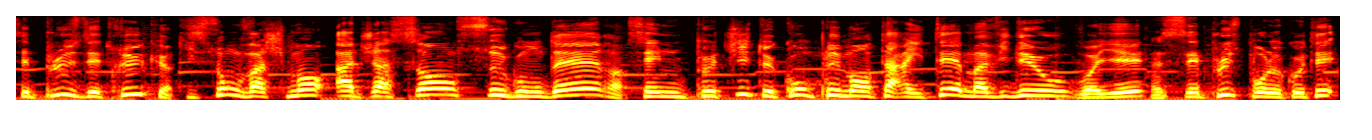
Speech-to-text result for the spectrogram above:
c'est plus des trucs qui sont vachement adjacents, secondaires. C'est une petite complémentarité à ma vidéo, vous voyez? C'est plus pour le côté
